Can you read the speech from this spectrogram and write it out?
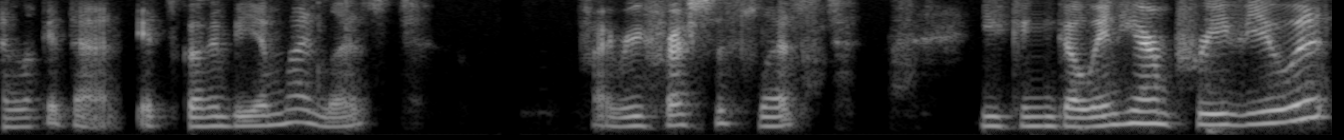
And look at that, it's going to be in my list. If I refresh this list, you can go in here and preview it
